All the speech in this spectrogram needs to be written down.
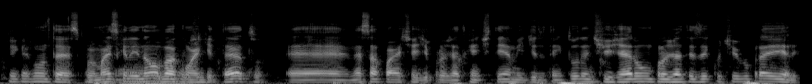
O que, que acontece? Por mais que ele não vá com o arquiteto, é, nessa parte aí de projeto que a gente tem, a medida tem tudo, a gente gera um projeto executivo para ele.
